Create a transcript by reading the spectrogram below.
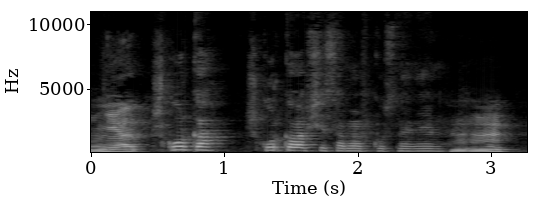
Нет. Шкурка. Шкурка вообще самая вкусная, наверное. Угу.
